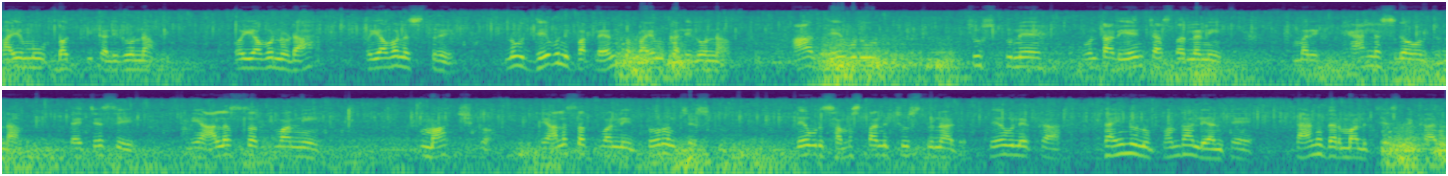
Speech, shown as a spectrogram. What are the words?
భయము భక్తి కలిగి ఉన్నావు? ఓ యవనుడా ఓ యవన స్త్రీ నువ్వు దేవుని పట్ల ఎంత భయం కలిగి ఉన్నావు? ఆ దేవుడు చూస్తూనే ఉంటాడు ఏం చేస్తారులని మరి కేర్లెస్గా ఉంటున్నావు దయచేసి నీ అలసత్వాన్ని మార్చుకో. నీ అలసత్వాన్ని దూరం చేసుకో. దేవుడు సమస్తాన్ని చూస్తున్నాడు. దేవుని యొక్క దయను పొందాలి అంటే దాన ధర్మాలు చేస్తే కాదు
